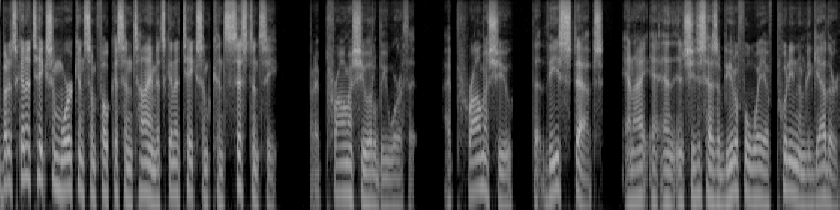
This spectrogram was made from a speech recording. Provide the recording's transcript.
But it's going to take some work and some focus and time. It's going to take some consistency. But I promise you it'll be worth it. I promise you that these steps, and I and, and she just has a beautiful way of putting them together,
